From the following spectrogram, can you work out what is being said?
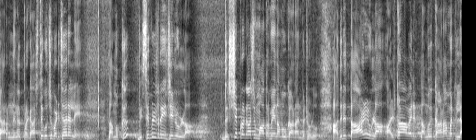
കാരണം നിങ്ങൾ പ്രകാശത്തെക്കുറിച്ച് പഠിച്ചവരല്ലേ. നമുക്ക് വിസിബിൾ റീജിയനിലുള്ള ദൃശ്യപ്രകാശം മാത്രമേ നമുക്ക് കാണാൻ പറ്റുള്ളൂ. അതിന് താഴെയുള്ള അൾട്രാ വയലറ്റ് നമുക്ക് കാണാൻ പറ്റില്ല.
